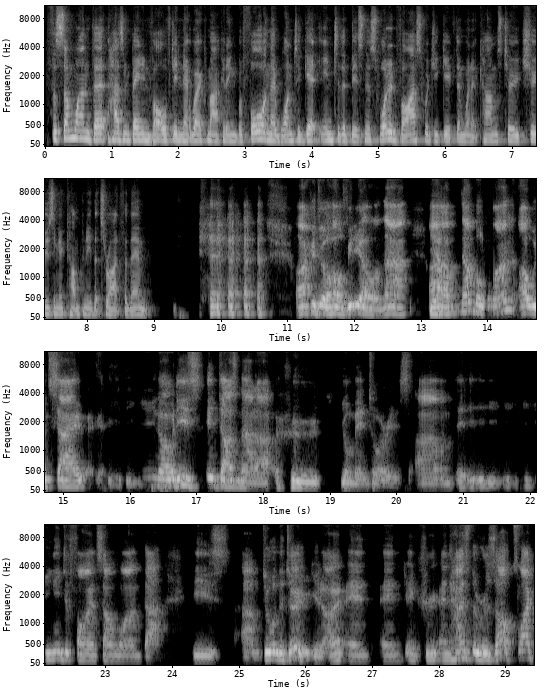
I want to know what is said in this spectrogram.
for someone that hasn't been involved in network marketing before and they want to get into the business, what advice would you give them when it comes to choosing a company that's right for them? I could do a whole video on that. Yeah. Um, number one, I would say, you know, it is, it does matter who your mentor is. Um, it, you need to find someone that is um, doing the do, you know, and and and and has the results. Like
